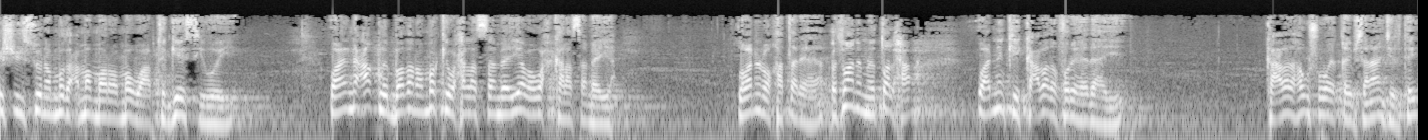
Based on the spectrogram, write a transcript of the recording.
ishiisuna mudac ma maro ma waabto geesi weeye waa nin caqli badanoo markii wax la sameeyaba wax kala sameeya. Laba nin khatar ahayn cumaan ibni alxa waa ninkii kacbada furaheeda hayay kacbada hawshu way qaybsanaan jirtay.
